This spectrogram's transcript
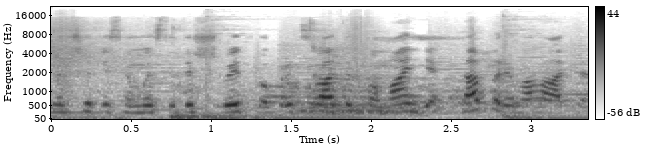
навчитися мислити швидко, працювати в команді та перемагати.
